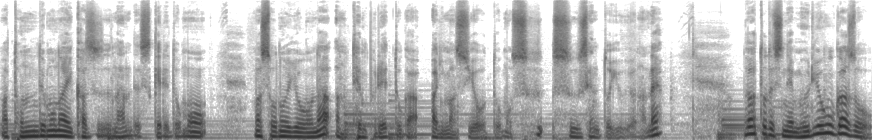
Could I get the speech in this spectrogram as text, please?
まあ、とんでもない数なんですけれどもまあ、そのようなあのテンプレートがありますよともう数千というようなね。あとですね無料画像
